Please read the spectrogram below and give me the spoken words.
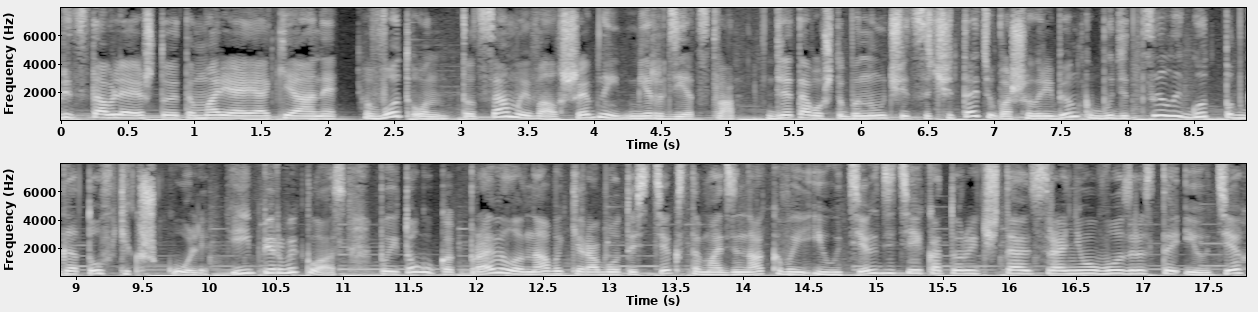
представляя, что это моря и океаны. Вот он, тот самый волшебный мир детства. Для того, чтобы научиться читать, у вашего ребенка будет целый год подготовки к школе и первый класс. По итогу, как правило, навыки работы с текстом одинаковые и у тех детей, которые читают с раннего возраста, и у тех,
